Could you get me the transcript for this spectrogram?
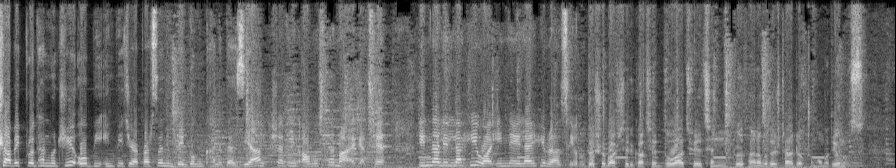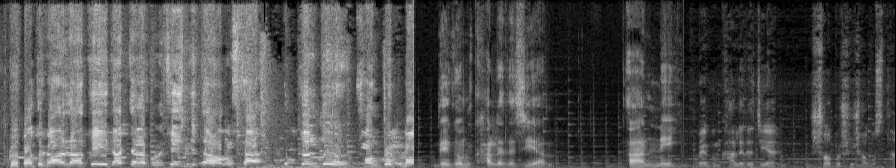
সাবেক প্রধানমন্ত্রী ও বিএনপি চেয়ারপারসন বেগম খালেদা জিয়া স্বাধীন অবস্থায় মারা গেছেন ইন্না লিল্লাহি ওয়া ইন্না ইলাইহি রাজিউন। দেশবাসীর কাছে দোয়া চেয়েছেন প্রধান উপদেষ্টা ডক্টর মোহাম্মদ ইউনুস। গতকাল রাতেই ডাক্তাররা বলেছেন যে তার অবস্থা অত্যন্ত সংকটময়। বেগম খালেদা জিয়া আর নেই। বেগম খালেদা জিয়ার সর্বশেষ অবস্থা।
